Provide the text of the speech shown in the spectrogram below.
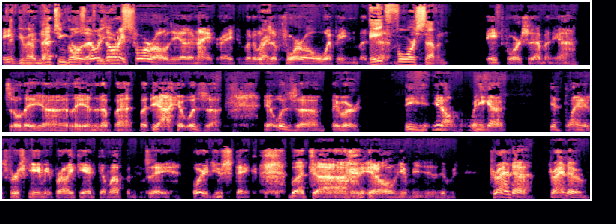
they They've given up 19 goals. Oh, it was only. 4 0 the other night, right? But it was right. a 4 0 whipping. But 8 uh, 4 7. 8 4 7, yeah. So they uh, they ended up at, but yeah, it was, uh, it was, uh, they were the, you know, when you got a kid playing his first game, you probably can't come up and say, "Boy, did you stink!" But uh, you know, you, you, trying to trying to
